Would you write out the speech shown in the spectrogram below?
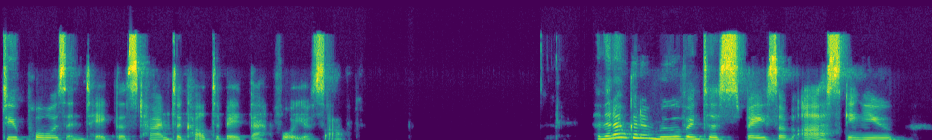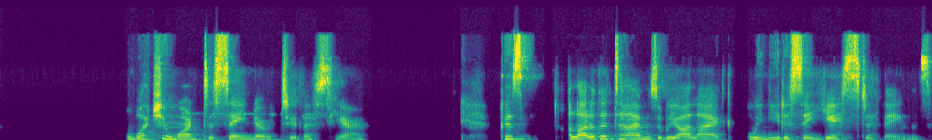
do pause and take this time to cultivate that for yourself. And then I'm going to move into a space of asking you what you want to say no to this year. Because a lot of the times we are like, we need to say yes to things.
